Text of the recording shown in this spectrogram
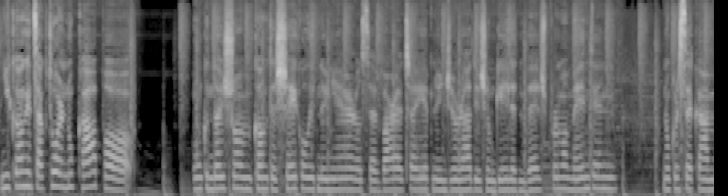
Një këngë e caktuar nuk ka, po unë këndoj shumë këngët e shekullit ndonjëherë ose varet ça jepet ndonjë radio që më ngelet në vesh për momentin nuk është se kam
